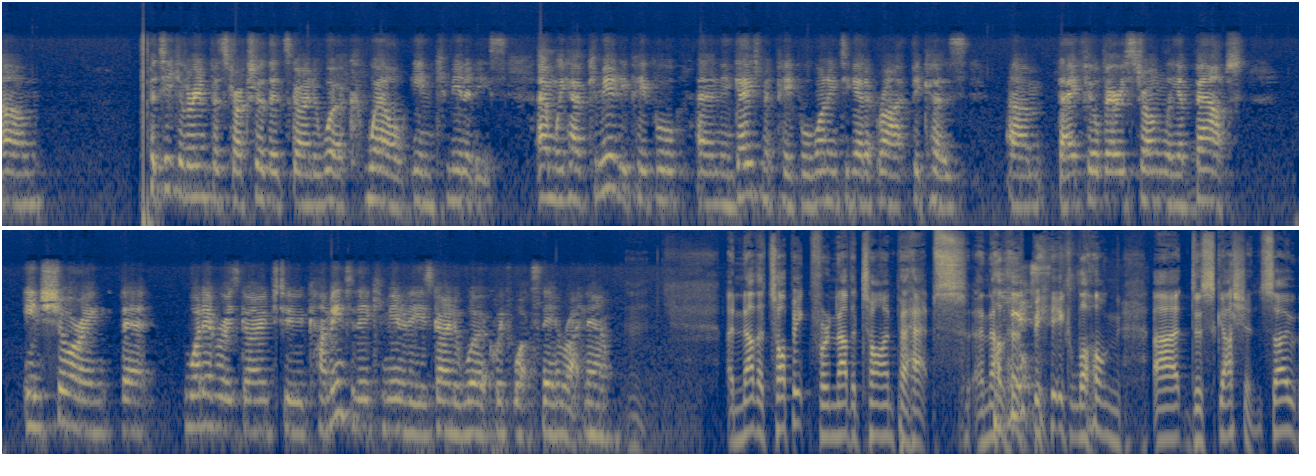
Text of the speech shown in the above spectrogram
um, particular infrastructure that's going to work well in communities. And we have community people and engagement people wanting to get it right because um, they feel very strongly about ensuring that whatever is going to come into their community is going to work with what's there right now. Mm. Another topic for another time, perhaps. Another yes. big, long uh, discussion. So,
